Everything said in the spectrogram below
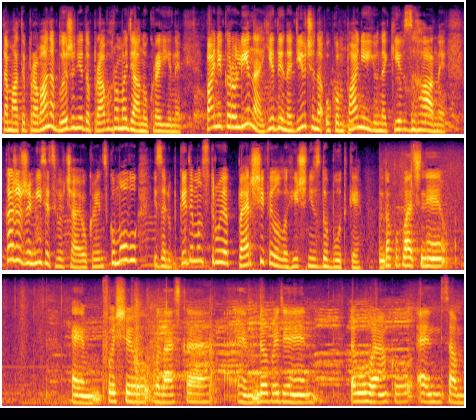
та мати права наближені до прав громадян України. Пані Кароліна єдина дівчина у компанії юнаків з Гани. Каже, вже місяць вивчає українську мову і залюбки демонструє перші філологічні здобутки. До побачення. Фошу, Валаска, ем, Добрий день, Доброго ранку, and some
